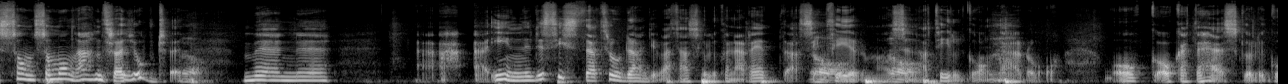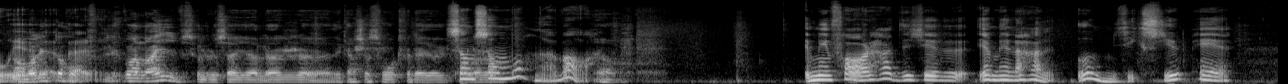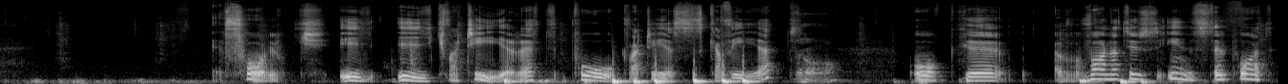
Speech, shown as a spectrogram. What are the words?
Som så många andra gjorde. ja. Men eh, in i det sista trodde han ju att han skulle kunna rädda sin Ja, firma och ja. sina tillgångar. Och, Och, och att det här skulle gå Han var lite över. hopp, var naiv skulle du säga eller eh, det kanske är svårt för dig att uttala Som så många var. Ja. Min far hade ju, jag menar han umgicks ju med folk i, i kvarteret på kvarterscaféet. ja. Och eh, var naturligtvis inställd på att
